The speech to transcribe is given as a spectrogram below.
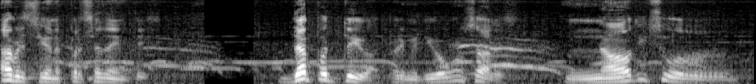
a versiones precedentes. Deportiva, Primitivo González, Notisur.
